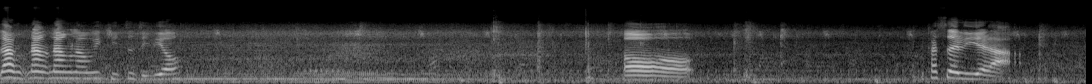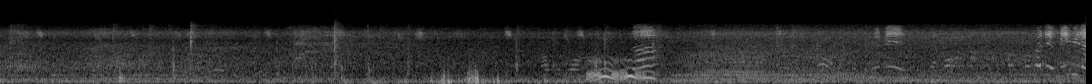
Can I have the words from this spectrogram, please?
让让让让 Vicky 自己溜。哦，较细腻的啦。快点，咪咪来，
